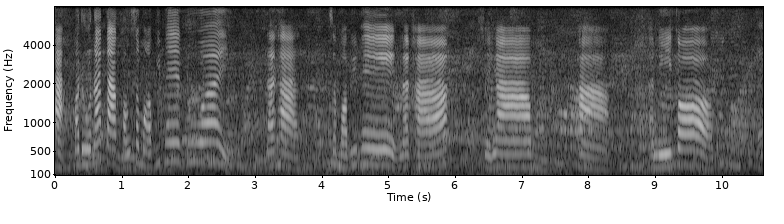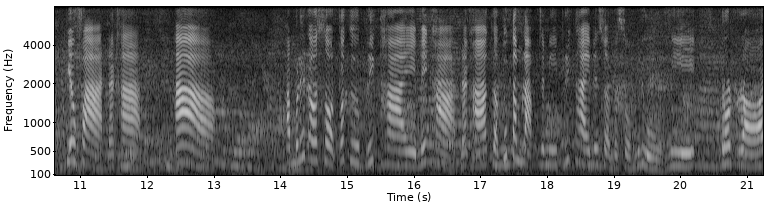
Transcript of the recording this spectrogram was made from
อะมาดูหน้าตาของสมอพิเภกด้วยนะคะ สมอพิเภกนะคะ สวยงามอ่าอันนี้ก็เปรี้ยวฝาดนะคะอ่าอมฤตโอสถก็คือพริกไทยไม่ขาดนะคะ เกือบทุกตำรับจะมีพริกไทยเป็นส่วนผสมอยู่ มีรสร้อน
